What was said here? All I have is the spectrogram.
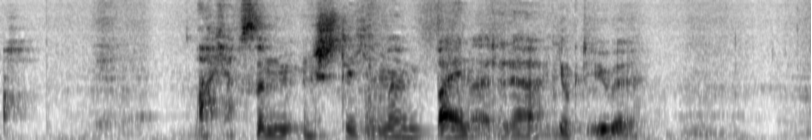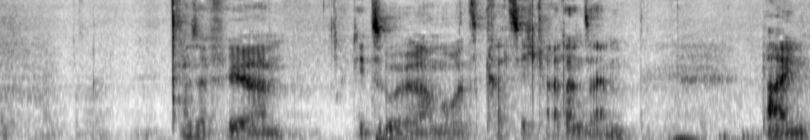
Oh. Oh, ich habe so einen Mückenstich in meinem Bein, Alter, der juckt übel. Also für ähm, die Zuhörer, Moritz kratzt sich gerade an seinem Bein.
